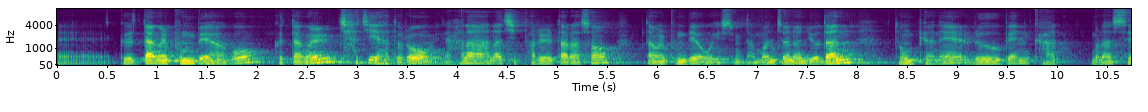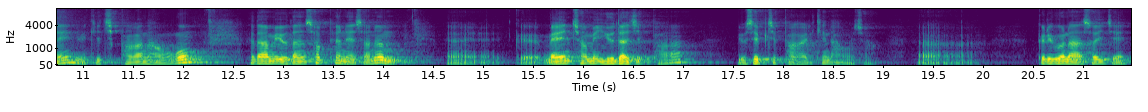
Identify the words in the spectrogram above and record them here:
에, 그 땅을 분배하고 그 땅을 차지하도록 하나하나 지파를 따라서 땅을 분배하고 있습니다. 먼저는 요단 동편에 르벤, 갓, 문하세 이렇게 지파가 나오고 그 다음에 요단 서편에서는 그맨 처음에 유다 지파, 요셉 지파가 이렇게 나오죠. 어, 그리고 나서 이제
